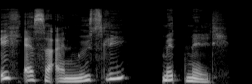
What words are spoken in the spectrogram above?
Ich esse ein Müsli mit Milch.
